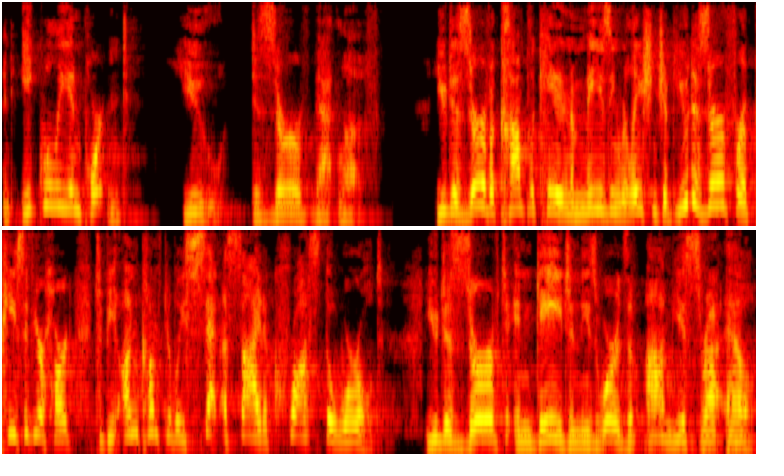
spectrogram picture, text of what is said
And equally important, you deserve that love. You deserve a complicated and amazing relationship. You deserve for a piece of your heart to be uncomfortably set aside across the world. You deserve to engage in these words of Am Yisrael.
